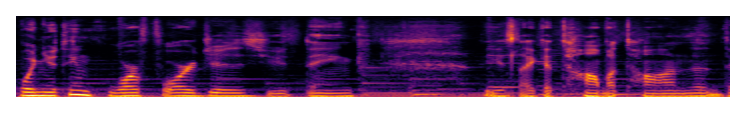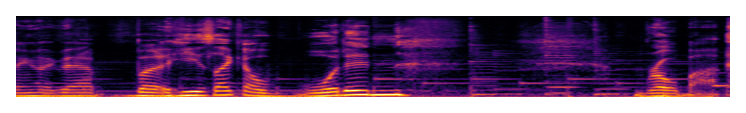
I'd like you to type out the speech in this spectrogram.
when you think Warforges, you think these like automatons and things like that. But he's like a wooden robot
